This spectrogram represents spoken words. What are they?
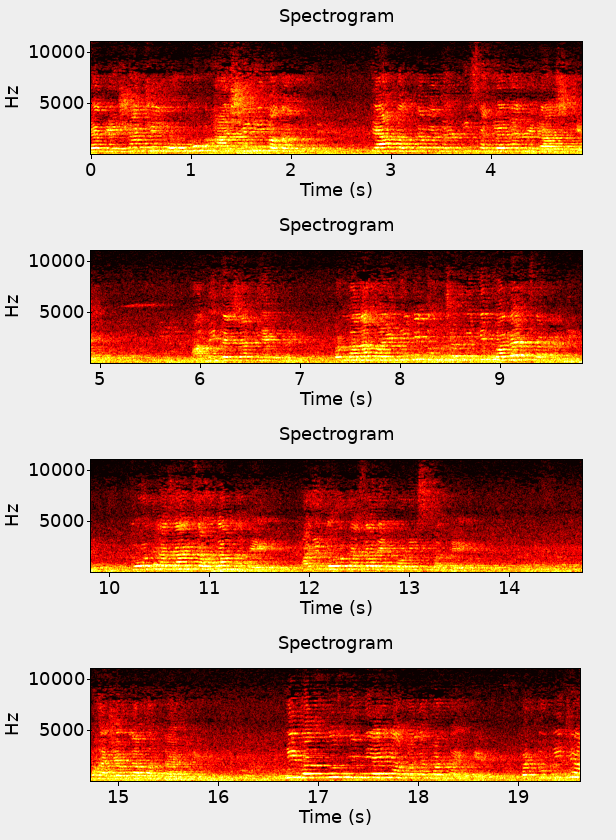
या देशाचे लोक खूप आशेने बघत होते त्या पंतप्रधानांनी सगळ्यांना निराश केलं. आम्ही त्याच्यात येत नाही. पण मला माहिती की तुमच्यापैकी बऱ्याच जणांनी दोन हजार चौदा मध्ये आणि दोन हजार एकोणीसमध्ये भाजपला मतदान केले. ही वस्तुस्थिती आहे आम्हाला पण माहिती आहे. पण तुम्ही ज्या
